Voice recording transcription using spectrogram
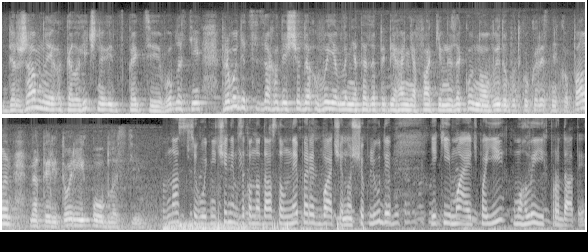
Державною екологічною інспекцією в області проводяться заходи щодо виявлення та запобігання фактів незаконного видобутку корисних копалин на території області. В нас сьогодні чинним законодавством не передбачено, щоб люди, які мають паї, могли їх продати.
